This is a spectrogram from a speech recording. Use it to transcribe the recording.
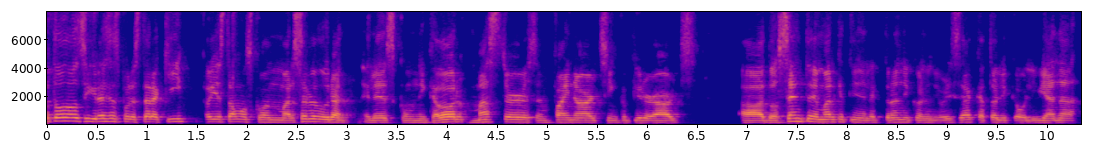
a todos y gracias por estar aquí. Hoy estamos con Marcelo Durán. Él es comunicador, Masters en Fine Arts y Computer Arts, uh, docente de marketing electrónico en la Universidad Católica Boliviana,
